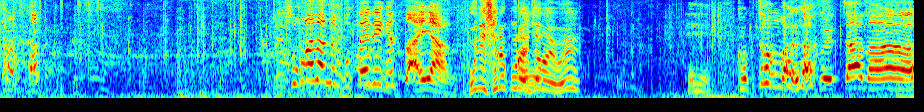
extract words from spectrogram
쳤어! 내 송하나는 못 때리겠어, 아양. 본인 체력 보라 했잖아요 왜? 걱정 말라고 했잖아.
